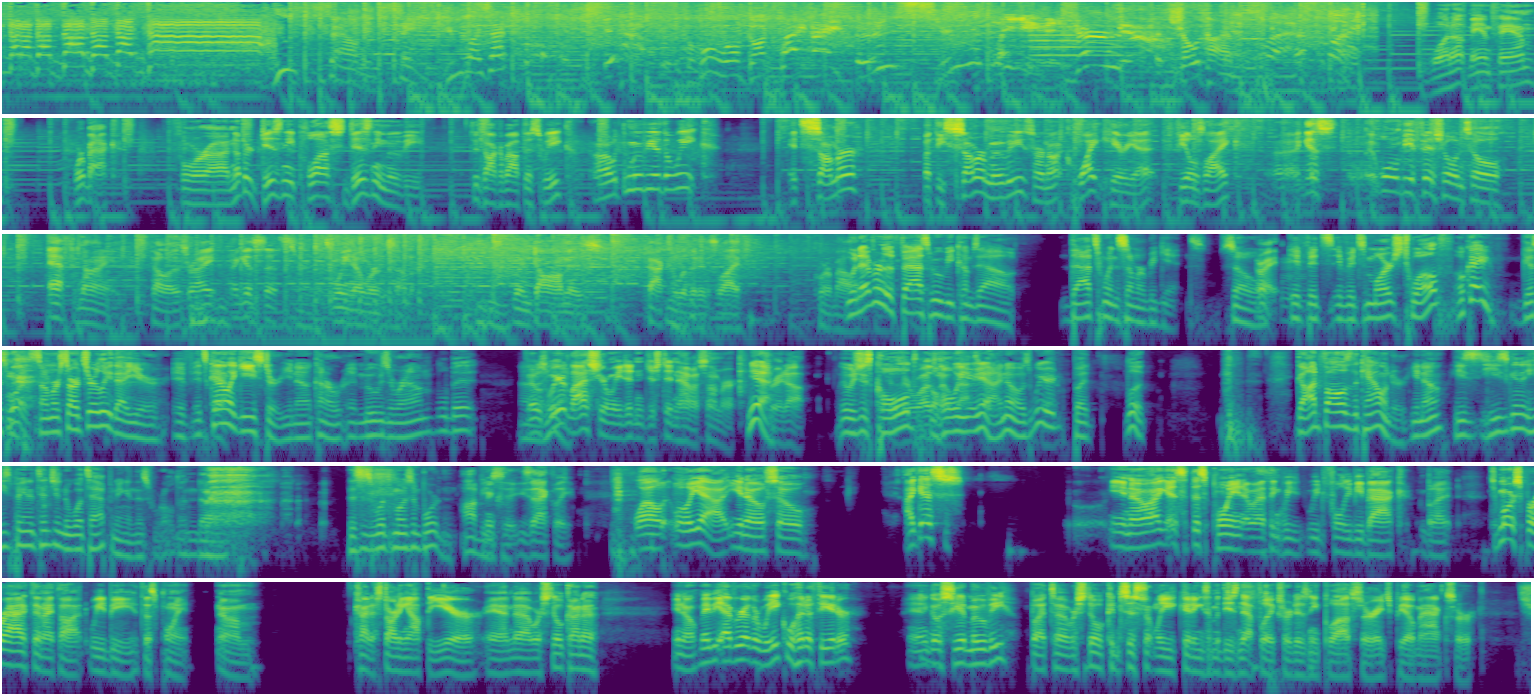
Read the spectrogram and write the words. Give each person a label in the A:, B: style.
A: da da da da da da da.
B: You sound insane. You realize that?
A: Yeah. The whole world gone crazy. Seriously? Yeah.
B: It's showtime.
C: What up, man fam? We're back for uh, another Disney Plus Disney movie to talk about this week uh, with the movie of the week. It's summer, but the summer movies are not quite here yet, feels like. Uh, I guess it won't be official until F9, fellas, right? I guess that's, that's when we know we're in summer. When Dom is back to living his life. Corval.
D: Whenever the Fast movie comes out, that's when summer begins. So
C: Right.
D: if it's if it's March 12th, okay, guess what? summer starts early that year. If it's kind of
C: Yeah.
D: like Easter, you know, kind of it moves around a little bit.
C: It was
D: Uh,
C: weird
D: yeah.
C: last year when we didn't just didn't have a summer.
D: Yeah.
C: Straight up.
D: It was just cold
C: was
D: the
C: no
D: whole year.
C: Fast
D: Yeah. I know it was weird, but look, God follows the calendar. You know, he's he's gonna he's paying attention to what's happening in this world, and uh, this is what's most important. Obviously,
C: Exactly. well, well, yeah, you know, so I guess, you know, I guess at this point, I think we we'd fully be back, but it's more sporadic than I thought we'd be at this point. Um, kind of starting out the year, and uh, we're still kind of, you know, maybe every other week we'll hit a theater and go see a movie, but uh, we're still consistently getting some of these Netflix or Disney Plus or HBO Max or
